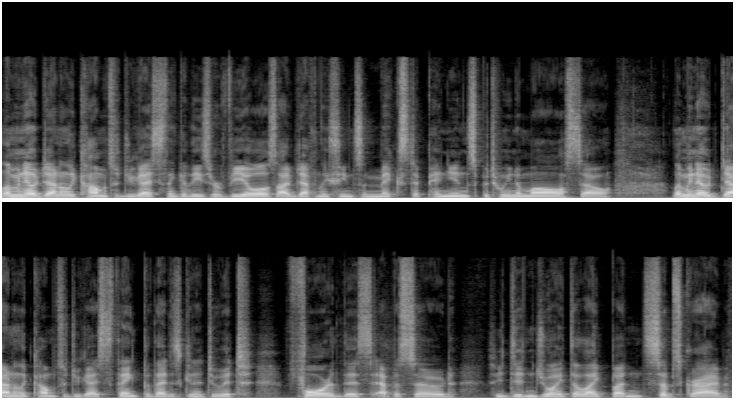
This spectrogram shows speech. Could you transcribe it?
let me know down in the comments what you guys think of these reveals. I've definitely seen some mixed opinions between them all, so let me know down in the comments what you guys think, but that is going to do it for this episode. So if you did enjoy, hit the like button, subscribe,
